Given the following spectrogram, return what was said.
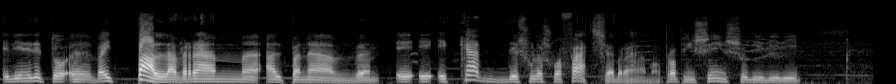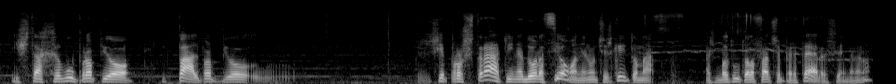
e, viene detto eh, vai Pallavram al Panav e, e, e, cadde sulla sua faccia Abramo, proprio in senso di, di, di Ishtachavu, proprio il pal, proprio si è prostrato in adorazione, non c'è scritto ma ha sbattuto la faccia per terra sembra, no?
